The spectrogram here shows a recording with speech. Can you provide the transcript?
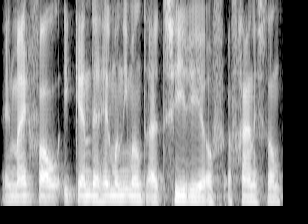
In mijn geval, ik kende helemaal niemand uit Syrië of Afghanistan.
